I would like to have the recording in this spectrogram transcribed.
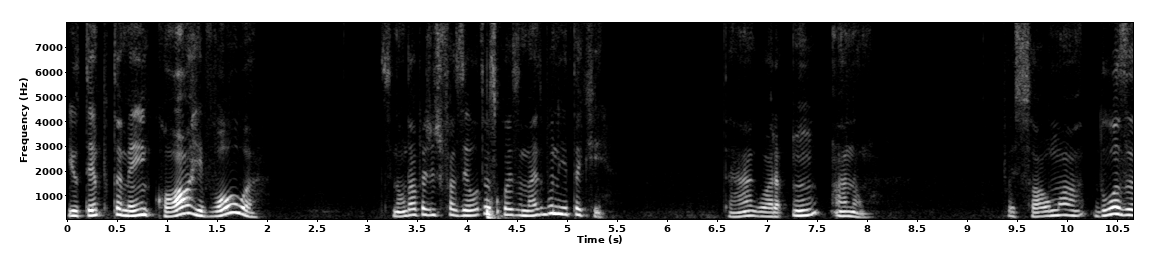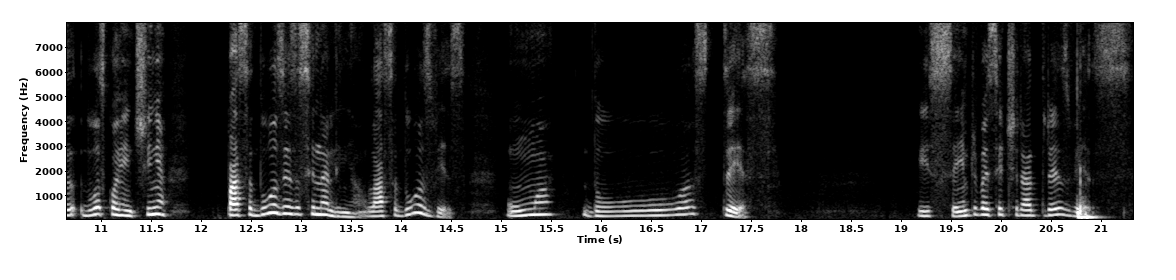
E o tempo também corre, voa. Senão dá pra gente fazer outras coisas mais bonitas aqui. Tá? Agora, um... Ah, não. Foi só uma... Duas, duas correntinhas. Passa duas vezes assim na linha, ó. Laça duas vezes. Uma, duas, três. E sempre vai ser tirado três vezes.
